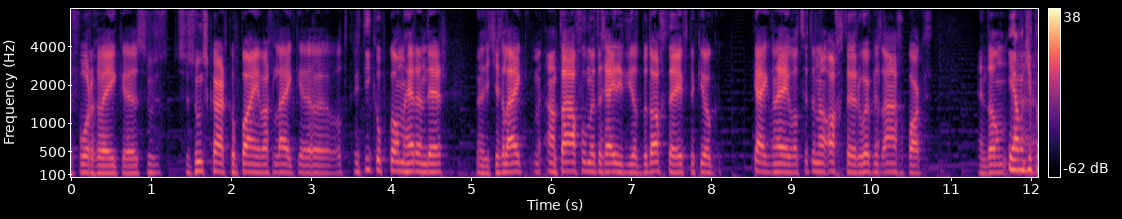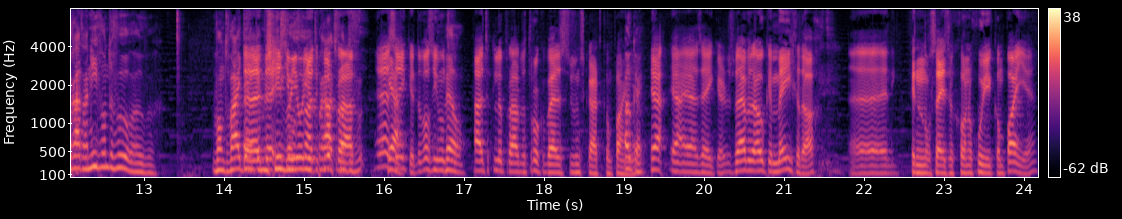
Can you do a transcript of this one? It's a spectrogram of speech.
Vorige week seizoens- seizoenskaartcampagne waar gelijk wat kritiek op kwam her en der. Dan zit je gelijk aan tafel met degene die dat bedacht heeft. Dan kun je ook kijken van, hé, wat zit er nou achter? Hoe heb je het aangepakt? En dan, Ja, want je eh, praat daar niet van tevoren over. Want wij eh, denken misschien is van, joh, je praat van tevoren. Ja, Ja. zeker. Er was iemand Wel. uit de clubraad betrokken bij de seizoenskaartcampagne. Oké. Ja, ja, ja, zeker. Dus we hebben er ook in meegedacht. Eh, ik vind het nog steeds ook gewoon een goede campagne.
